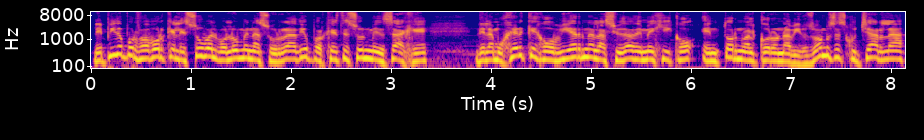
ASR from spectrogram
Le pido por favor que le suba el volumen a su radio, porque este es un mensaje de la mujer que gobierna la Ciudad de México en torno al coronavirus. Vamos a escucharla.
